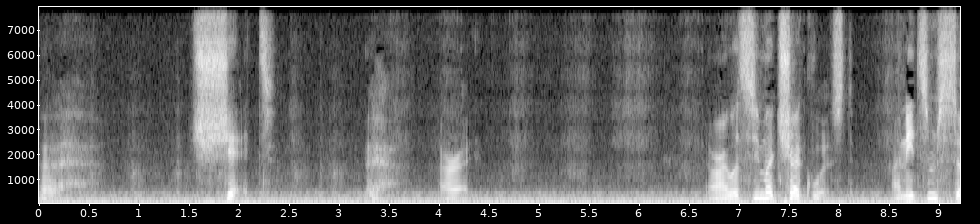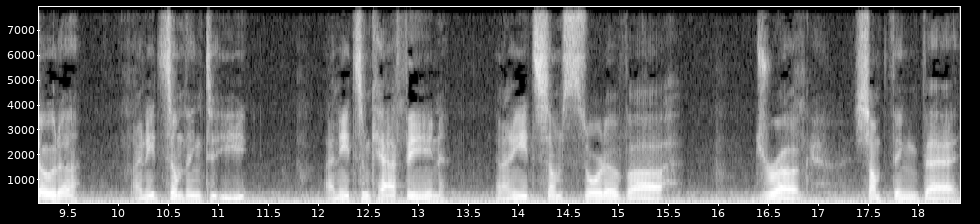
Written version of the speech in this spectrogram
Uh, shit. Uh, Alright. Alright, let's see my checklist. I need some soda. I need something to eat. I need some caffeine. And I need some sort of, uh drug, something that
